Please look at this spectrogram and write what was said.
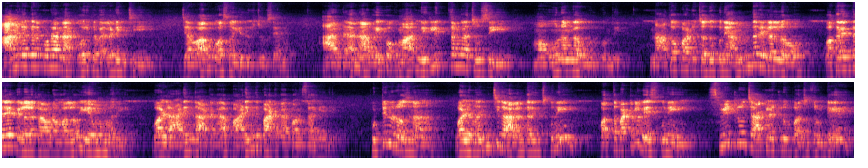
ఆమె దగ్గర కూడా నా కోరిక వెల్లడించి జవాబు కోసం ఎదురు చూశాను. ఆవిడ నా వైపు ఒక మారు నిర్లిప్తంగా చూసి మౌనంగా ఊరుకుంది. నాతో పాటు చదువుకునే అందరి ఇళ్ళలో ఒకరిద్దరే పిల్లలు కావడం వల్ల ఏమో మరి. వాళ్ళు ఆడింది ఆటగా పాడింది పాటగా కొనసాగేది. పుట్టినరోజున వాళ్ళు మంచిగా అలంకరించుకుని కొత్త బట్టలు వేసుకుని స్వీట్లు చాక్లెట్లు పంచుతుంటే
